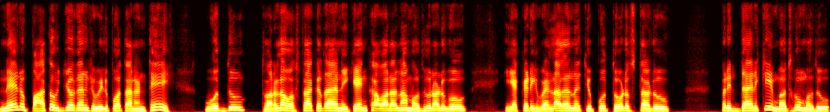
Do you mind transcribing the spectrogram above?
నేను పాత ఉద్యోగానికి వెళ్ళిపోతానంటే వద్దు త్వరలో వస్తా కదా నీకేం కావాలన్నా మధుని అడుగు. ఎక్కడికి వెళ్ళాలన్నా చెప్పు తోడుస్తాడు. ప్రతిదానికి మధు మధు.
